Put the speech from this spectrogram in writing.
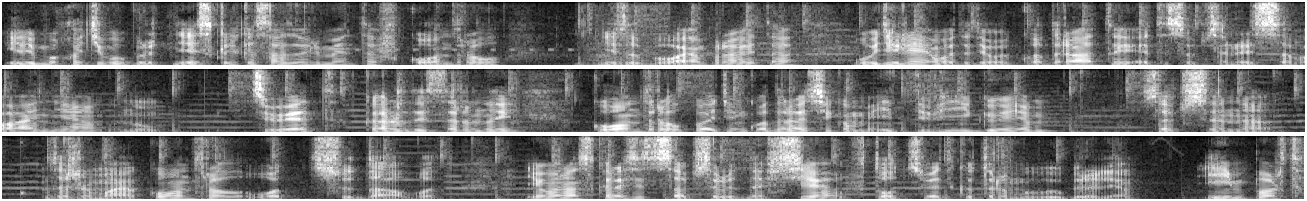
или мы хотим выбрать несколько сразу элементов, Ctrl, не забываем про это. Выделяем вот эти вот квадраты, это, собственно, рисование, ну, цвет каждой стороны. Ctrl по этим квадратикам и двигаем, собственно, зажимая Ctrl вот сюда вот. И у нас красится абсолютно все в тот цвет, который мы выбрали. Импорт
